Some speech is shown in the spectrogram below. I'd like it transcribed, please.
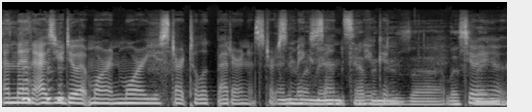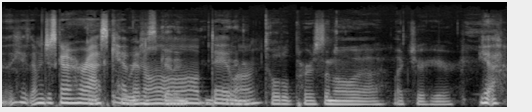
And then as you do it more and more, you start to look better, and it starts Anyone to make sense. and Kevin you can is uh, listening. it. I'm just gonna harass Kevin all, getting- day long. Total personal uh, lecture here. Yeah.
